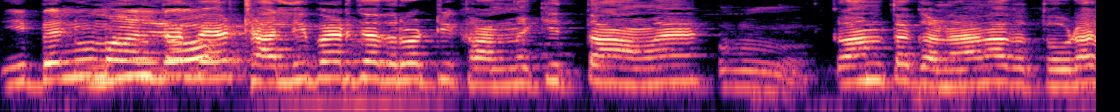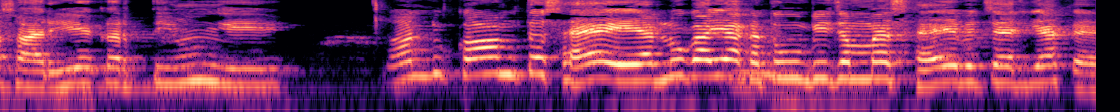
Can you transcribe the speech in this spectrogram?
ये बेनू मान लो। बैठ थाली बैठ जा रोटी खाने में कितना हम्म, काम तो तो थोड़ा सारी ये करती होंगी। काम तो सह का तू भी जब मैं सह बेचारिया के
